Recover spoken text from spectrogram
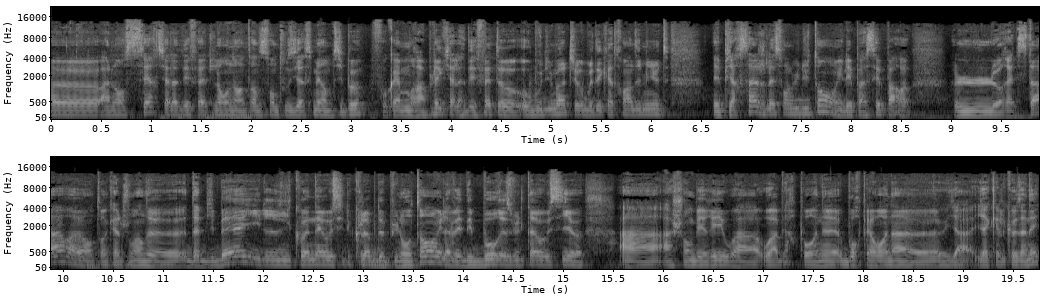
Euh, alors certes, il y a la défaite. Là, on est en train de s'enthousiasmer un petit peu. Faut quand même rappeler qu'il y a la défaite au, bout du match et au bout des 90 minutes. Mais Pierre Sage, laissons-lui du temps. Il est passé par le Red Star euh, en tant qu'adjoint d'Abibay. Il connaît aussi le club depuis longtemps. Il avait des beaux résultats aussi euh, à, Chambéry ou à, ou à Bourg-Perona euh, il, y a, quelques années.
